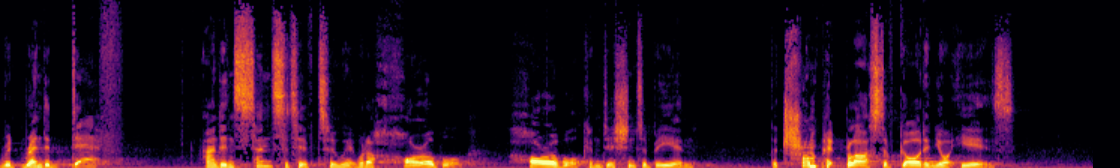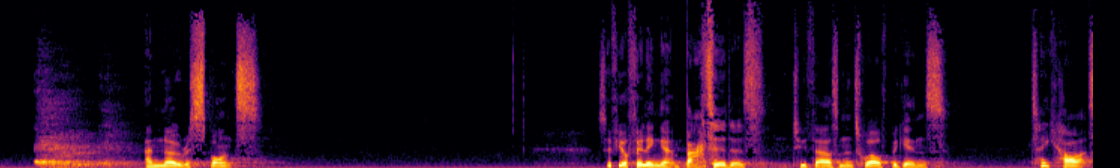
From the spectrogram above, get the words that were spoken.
rendered deaf and insensitive to it. What a horrible, horrible condition to be in the trumpet blast of God in your ears, and no response. So, if you're feeling uh, battered as 2012 begins, take heart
